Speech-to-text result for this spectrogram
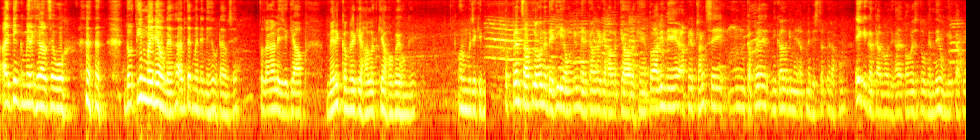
आई थिंक मेरे ख्याल से वो दो तीन महीने हो गए अभी तक मैंने नहीं उठाया उसे। तो लगा लीजिए कि आप मेरे कमरे की हालत क्या हो गए होंगे और मुझे कितनी तो फ्रेंड्स, आप लोगों ने देख लिया होंगे मेरे कमरे की हालत क्या हो रखे हैं। तो अभी मैं अपने ट्रंक से कपड़े निकाल के मैं अपने बिस्तर पे रखूँ। एक एक करके आप दिखा देता हूँ, वैसे तो गंदे होंगे काफ़ी।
